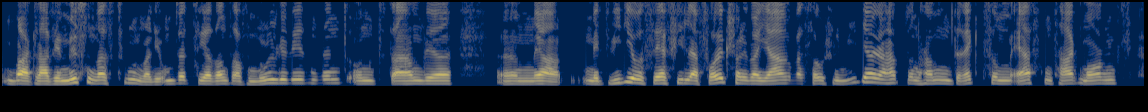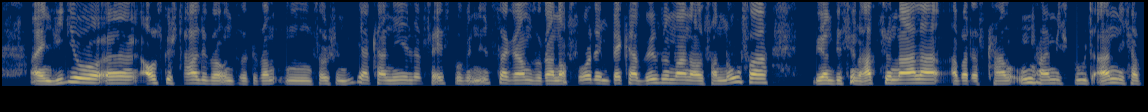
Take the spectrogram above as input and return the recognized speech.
war klar, wir müssen was tun, weil die Umsätze ja sonst auf Null gewesen sind. Und da haben wir ähm, ja, mit Videos sehr viel Erfolg schon über Jahre über Social Media gehabt und haben direkt zum ersten Tag morgens ein Video äh, ausgestrahlt über unsere gesamten Social Media Kanäle, Facebook und Instagram, sogar noch vor dem Bäcker Böselmann aus Hannover. Wir ein bisschen rationaler, aber das kam unheimlich gut an. Ich habe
